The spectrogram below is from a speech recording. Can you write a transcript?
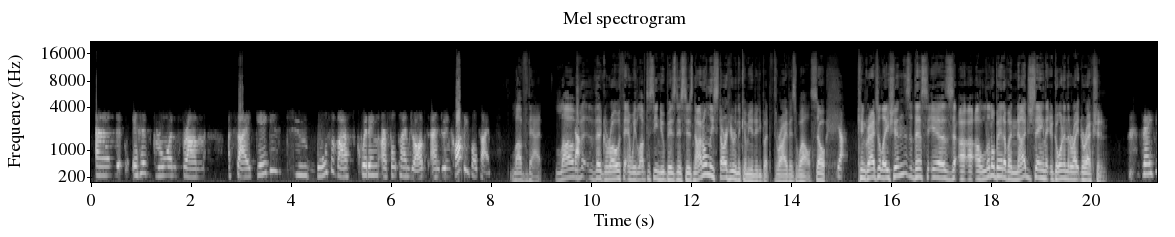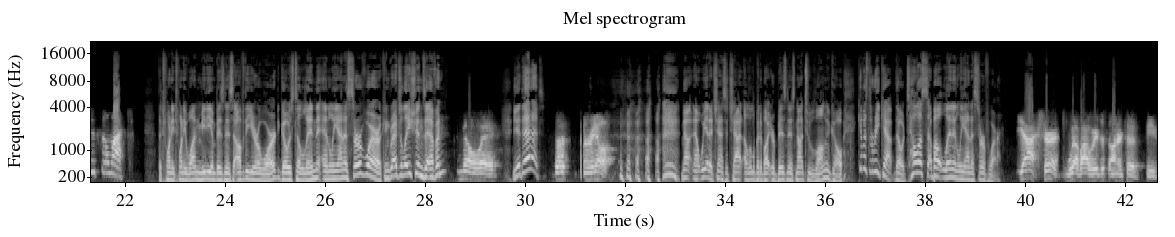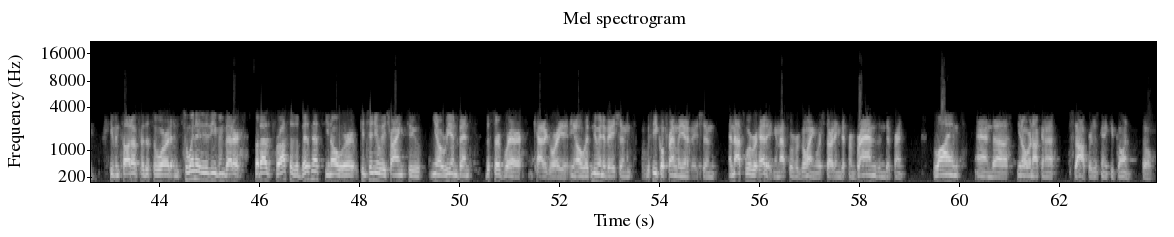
and it has grown from a side gig to both of us quitting our full time jobs and doing coffee full time. Love that. Love yeah. the growth, and we love to see new businesses not only start here in the community, but thrive as well. So, yeah. Congratulations. This is a, a little bit of a nudge saying that you're going in the right direction. Thank you so much. The 2021 Medium Business of the Year award goes to Lynn and Leanna Servware. Congratulations, Evan. No way. You did it. That's Unreal. now, now we had a chance to chat a little bit about your business not too long ago. Give us the recap, though. Tell us about Lynn and Leanna Servware. Yeah, sure. Well, wow, we're just honored to be even thought of for this award, and to win it is even better. But as for us as a business, you know, we're continually trying to, you know, reinvent the serveware category, you know, with new innovations, with eco-friendly innovations, and that's where we're heading, and that's where we're going. We're starting different brands and different lines and uh, you know we're not going to stop. We're just going to keep going. So.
